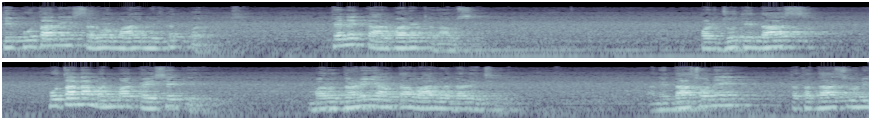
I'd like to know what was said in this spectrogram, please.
તે પોતાની સર્વ માલ મિલકત પર તેને કારભારી ઠરાવશે. પણ જો તે દાસ પોતાના મનમાં કહેશે કે મારો ધણી આવતા વાર લગાડે છે અને દાસોને તથા દાસીઓને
